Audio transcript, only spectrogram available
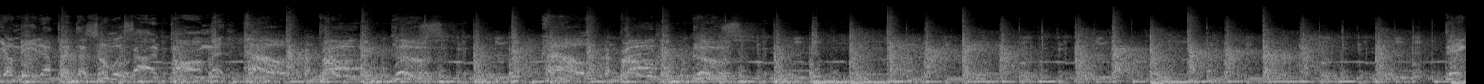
You'll meet up at the suicide bomb. and hell broke loose. Hell broke loose. Big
